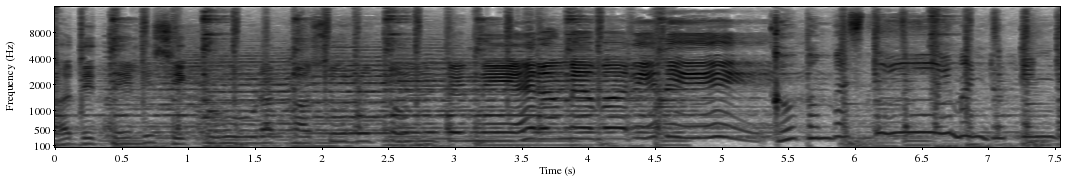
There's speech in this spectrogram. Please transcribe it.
అది తెలిసి కూడా కసురుతుంటే నేరమెవరిది? కోపం వస్తే మండుటెండ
